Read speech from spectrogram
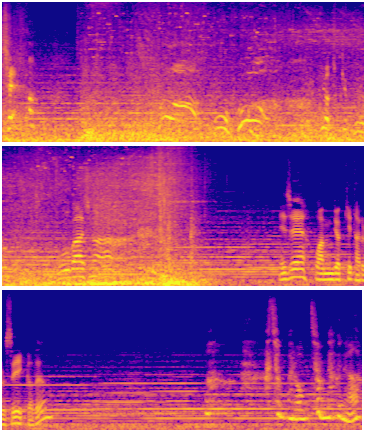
채. 야 저게 뭐야? 오버하지 마. 이제 완벽히 다룰 수 있거든. 정말 엄청나구나.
